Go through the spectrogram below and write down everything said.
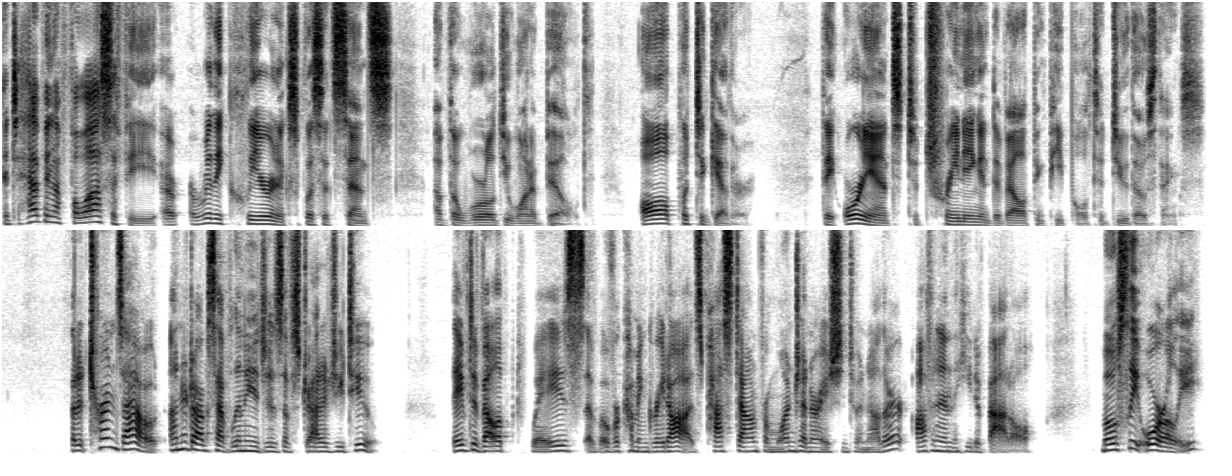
and to having a philosophy, a, a really clear and explicit sense of the world you want to build, all put together. They orient to training and developing people to do those things. But it turns out underdogs have lineages of strategy too. They've developed ways of overcoming great odds, passed down from one generation to another, often in the heat of battle, mostly orally.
